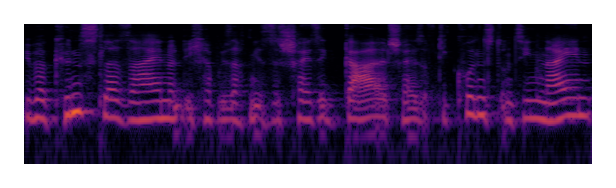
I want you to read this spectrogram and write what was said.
über Künstler sein. Und ich habe gesagt, mir ist es scheißegal, scheiß auf die Kunst. Und sie, nein.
